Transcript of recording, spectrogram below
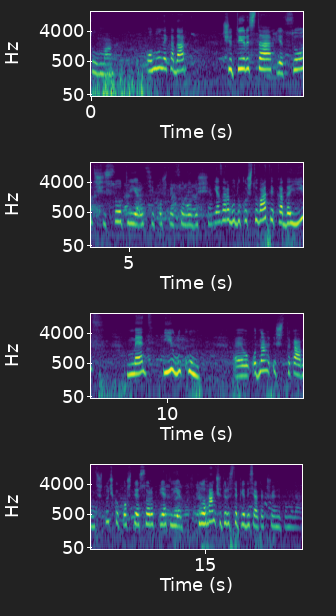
сума. Ону не кадар. 400, 500, 600 лір оці коштують солодощі. Я зараз буду коштувати кадаїв, мед і лукум. Е, Одна ж така штучка коштує 45 лір. Кілограм 450, якщо я не помиляюсь.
